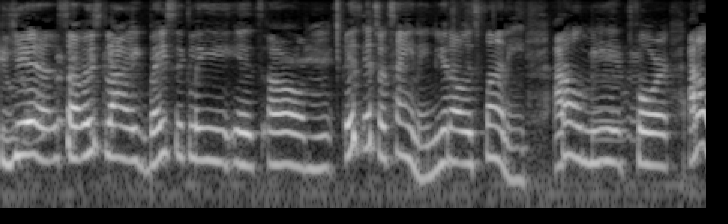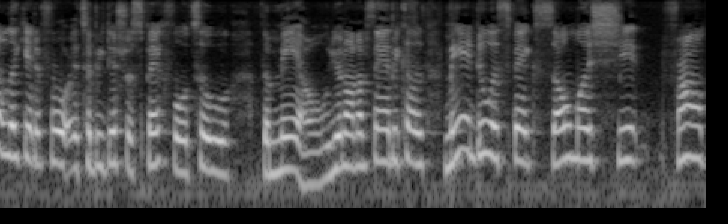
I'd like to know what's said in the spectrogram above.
yeah so it's like basically it's um it's entertaining you know it's funny i don't mean it Mhm. for i don't look at it for to be disrespectful to the male you know what i'm saying because men do expect so much shit from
